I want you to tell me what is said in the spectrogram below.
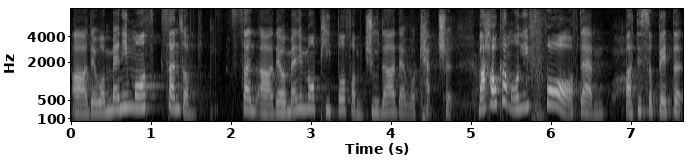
Uh, there were many more sons of son, uh, there were many more people from Judah that were captured. But how come only four of them participated?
